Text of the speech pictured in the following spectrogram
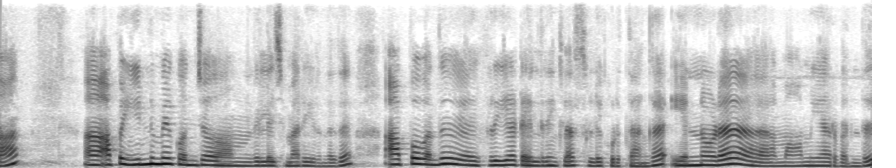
தான். அப்போ இன்னுமே கொஞ்சம் வில்லேஜ் மாதிரி இருந்தது. அப்போ வந்து ஃப்ரீயாக டெய்லரிங் கிளாஸ் சொல்லி கொடுத்தாங்க. என்னோட மாமியார் வந்து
